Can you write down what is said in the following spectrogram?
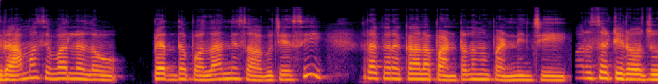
గ్రామ శివర్లలో పెద్ద పొలాన్ని సాగు చేసి రకరకాల పంటలను పండించి మరుసటి రోజు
